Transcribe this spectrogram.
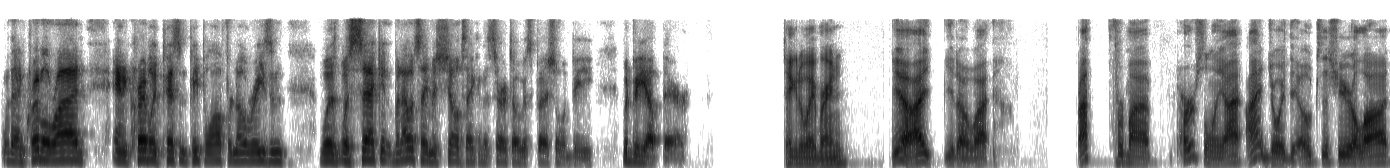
with that incredible ride and incredibly pissing people off for no reason was was second. But I would say Michelle taking the Saratoga Special would be would be up there. Take it away, Brandon. Yeah, I you know I I for my personally I I enjoyed the Oaks this year a lot.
